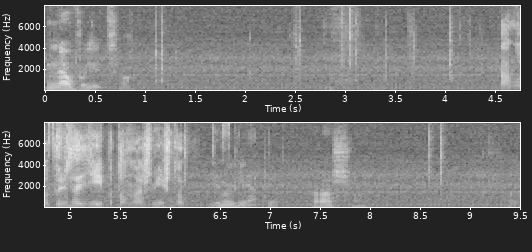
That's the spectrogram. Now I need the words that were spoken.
У меня вылетело. А, ну перезайди и потом нажми, что Ну. Хорошо. Ой.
